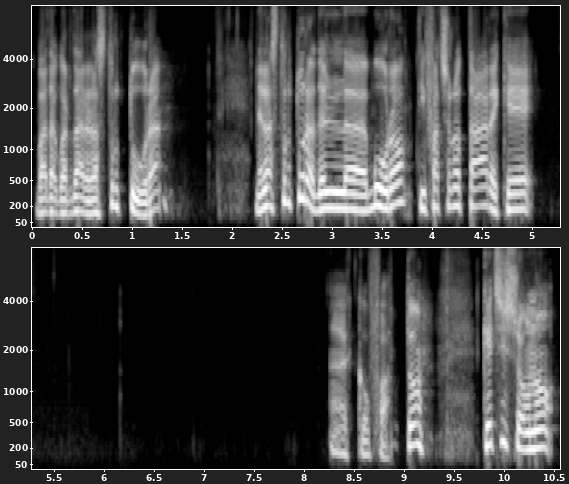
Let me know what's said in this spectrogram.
vado a guardare la struttura. Nella struttura del muro ti faccio notare che ecco fatto che ci sono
